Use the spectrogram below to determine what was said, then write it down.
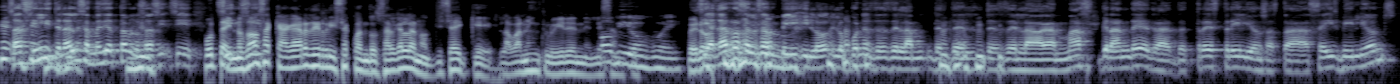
O sea, sí, literal es a media tabla. O sea, sí, sí. Puta, sí, y nos vamos a cagar de risa cuando salga la noticia de que la van a incluir en el S&P. Obvio, güey. Pero Si agarras el S&P y lo, y lo pones desde la, desde, el- desde la más grande, la de 3 trillions hasta 6 billions,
